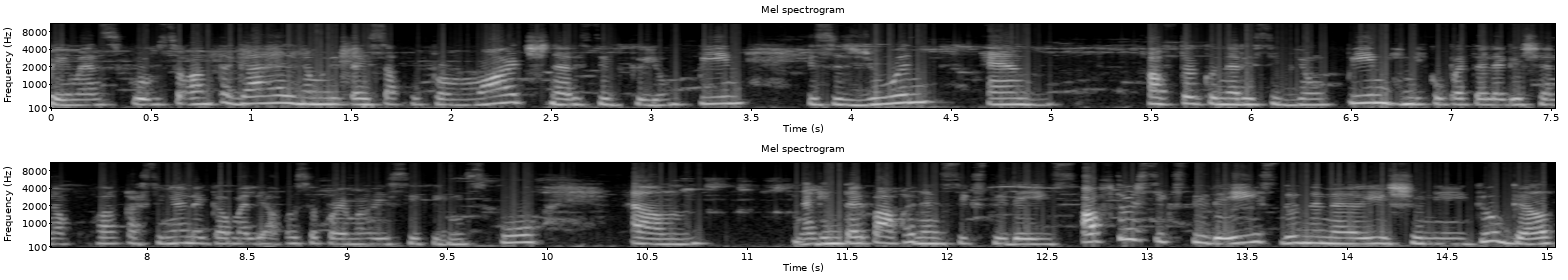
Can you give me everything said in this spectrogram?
payments ko. So, ang tagal na monetize ako from March, na-receive ko yung PIN, is June, and after ko na-receive yung PIN, hindi ko pa talaga siya nakuha kasi nga nagkamali ako sa primary settings ko. Um, naghintay pa ako ng 60 days. After 60 days, doon na na-issue ni Google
